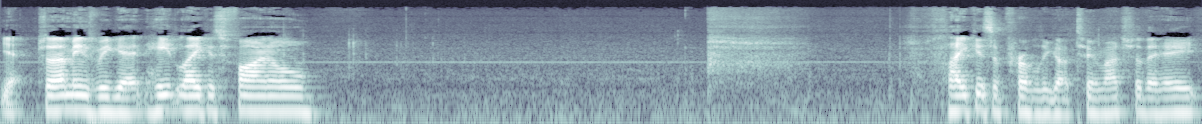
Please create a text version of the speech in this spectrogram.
Yeah, so that means we get Heat Lakers final. Lakers have probably got too much for the Heat.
